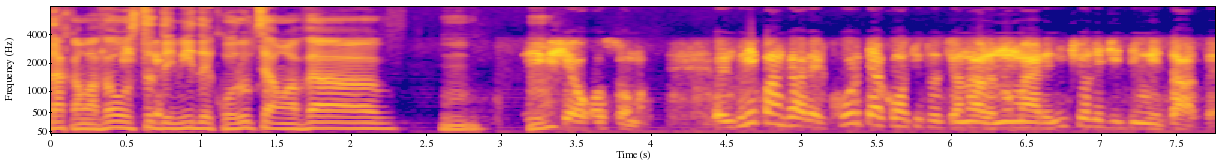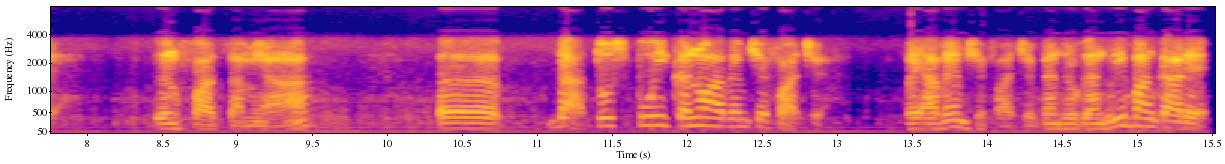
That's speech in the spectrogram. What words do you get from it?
dacă am avea 100 de mii de corupți, am avea... m, Zic și eu o sumă. În clipa în care Curtea Constituțională nu mai are nicio legitimitate în fața mea, uh, da, tu spui că nu avem ce face. Păi avem ce face, pentru că în clipa în care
